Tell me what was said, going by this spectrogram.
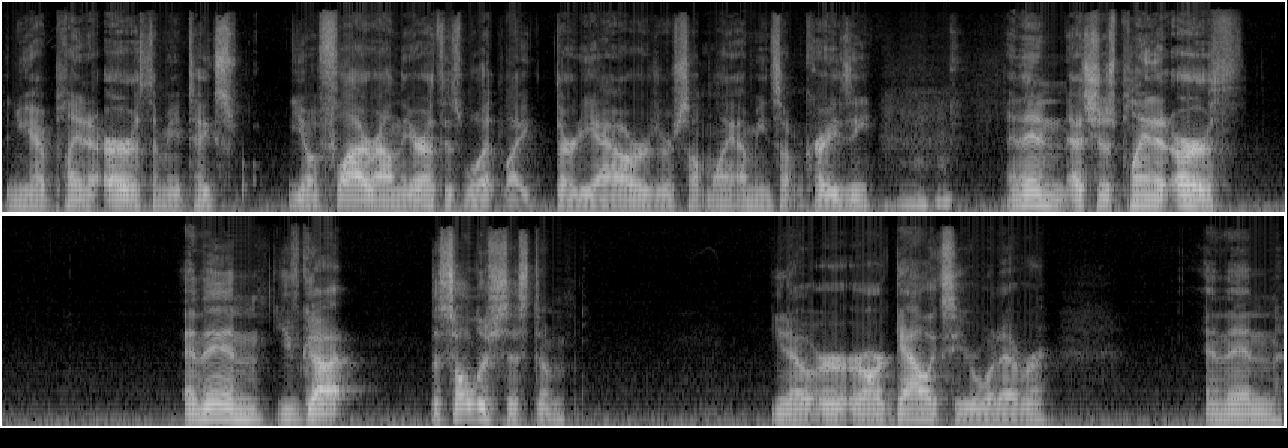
Then you have planet Earth. I mean, it takes you know fly around the Earth is what like thirty hours or something like. I mean, something crazy. Mm-hmm. And then that's just planet Earth. And then you've got the solar system, you know, or, or our galaxy or whatever. And then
